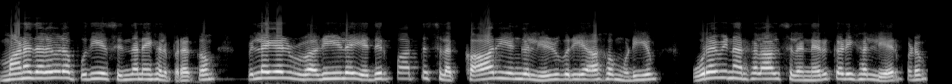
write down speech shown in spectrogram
மனதளவில் புதிய சிந்தனைகள் பிறக்கும். பிள்ளைகள் வழியில எதிர்பார்த்து சில காரியங்கள் இழுபறியாக முடியும். உறவினர்களால் சில நெருக்கடிகள் ஏற்படும்.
